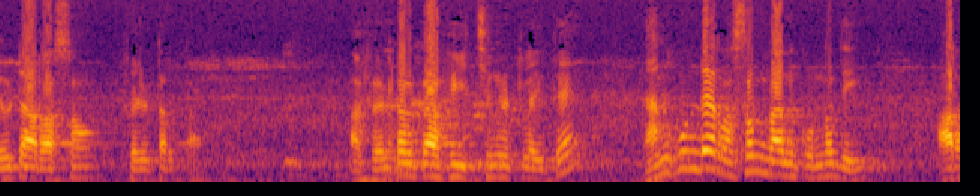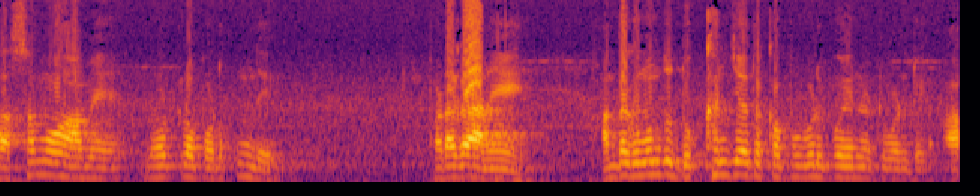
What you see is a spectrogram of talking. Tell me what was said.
ఏమిటా రసం? Filter coffee. ఆ ఫిల్టర్ కాఫీ ఇచ్చినట్లయితే దానికి ఉండే రసం దానికి ఉన్నది ఆ రసము ఆమె నోట్లో పడుతుంది. పడగానే అంతకుముందు దుఃఖం చేత కప్పుబడిపోయినటువంటి ఆ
